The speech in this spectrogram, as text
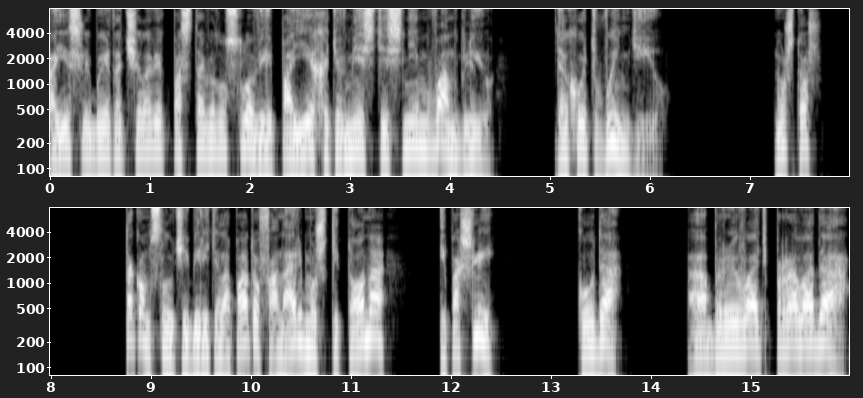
«А если бы этот человек поставил условие поехать вместе с ним в Англию, да хоть в Индию?» «Ну что ж, в таком случае берите лопату, фонарь, мушкетона и пошли». «Куда?» «Обрывать провода»,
